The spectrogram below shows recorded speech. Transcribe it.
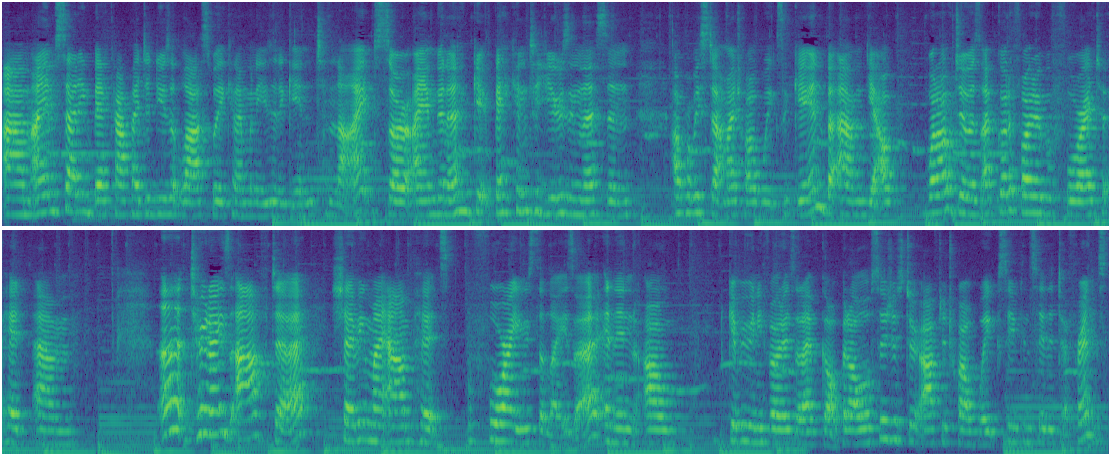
um, I am starting back up. I did use it last week and I'm going to use it again tonight. So I am going to get back into using this and I'll probably start my 12 weeks again. But um, yeah I'll, what I'll do is I've got a photo before I had um, uh, two days after shaving my armpits before I use the laser and then I'll give you any photos that I've got but I'll also just do after 12 weeks so you can see the difference.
